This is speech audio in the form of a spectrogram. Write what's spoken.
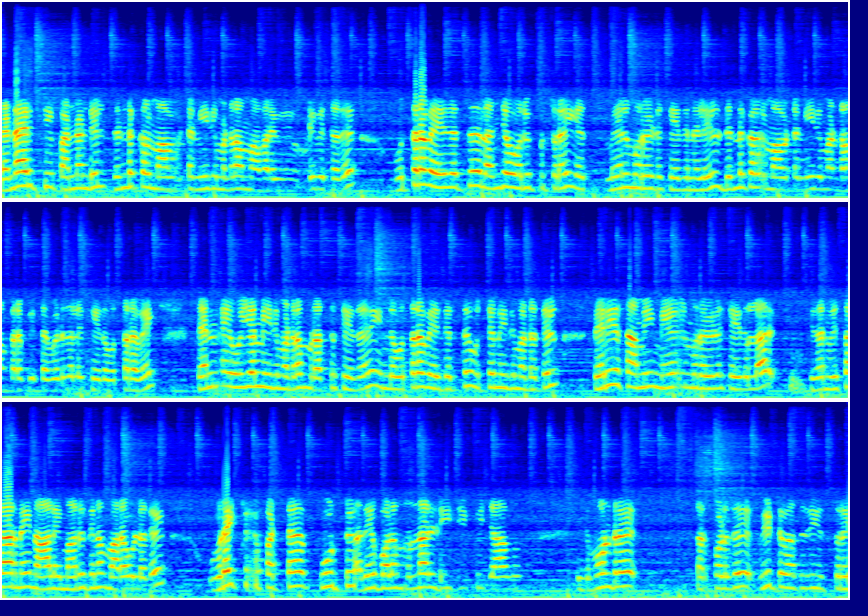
ரெண்டாயிரத்தி பன்னெண்டில் திண்டுக்கல் மாவட்ட நீதிமன்றம் அவரை விடுவித்தது. உத்தரவை எதிர்த்து லஞ்ச ஒழிப்புத்துறை மேல்முறையீடு செய்த நிலையில் திண்டுக்கல் மாவட்ட நீதிமன்றம் பிறப்பித்த விடுதலை செய்த உத்தரவை சென்னை உயர் நீதிமன்றம் ரத்து செய்தது. இந்த உத்தரவை எதிர்த்து உச்சநீதிமன்றத்தில் பெரியசாமி மேல்முறையீடு செய்துள்ளார். இதன் விசாரணை நாளை மறுதினம் வரவுள்ளது. உடைக்கப்பட்ட கூட்டு அதே போல முன்னாள் டிஜிபி ஜாகு இது போன்று தற்பொழுது வீட்டு வசதி துறை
